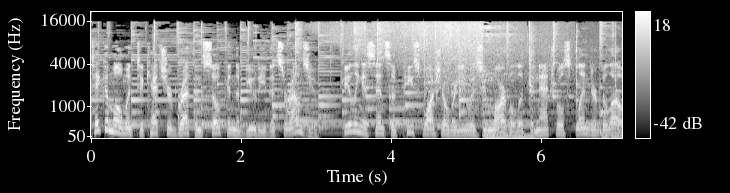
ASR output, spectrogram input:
Take a moment to catch your breath and soak in the beauty that surrounds you, feeling a sense of peace wash over you as you marvel at the natural splendor below.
